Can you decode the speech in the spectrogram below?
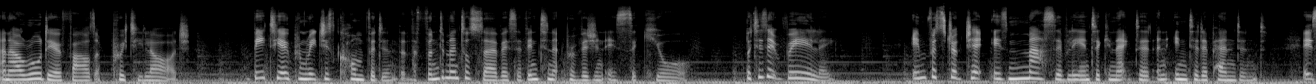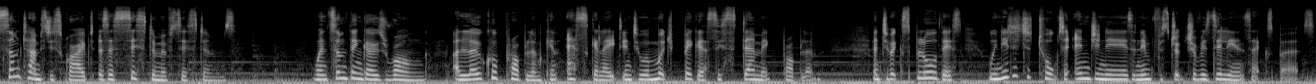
and our audio files are pretty large. BT Openreach is confident that the fundamental service of internet provision is secure. But is it really? Infrastructure is massively interconnected and interdependent. It's sometimes described as a system of systems. When something goes wrong, a local problem can escalate into a much bigger systemic problem. And to explore this, we needed to talk to engineers and infrastructure resilience experts.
